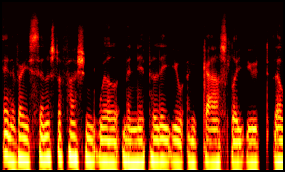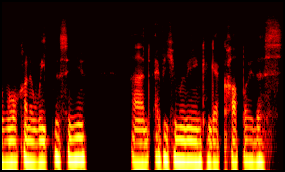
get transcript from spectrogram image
in a very sinister fashion, will manipulate you and gaslight you. They'll work on a weakness in you. And every human being can get caught by this.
